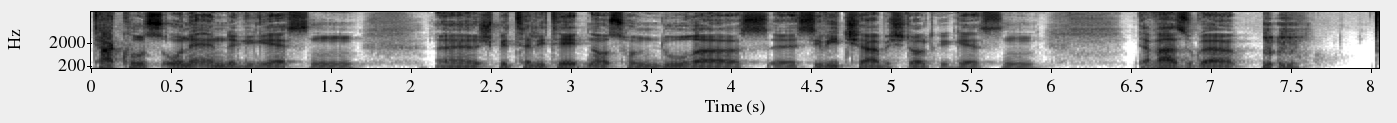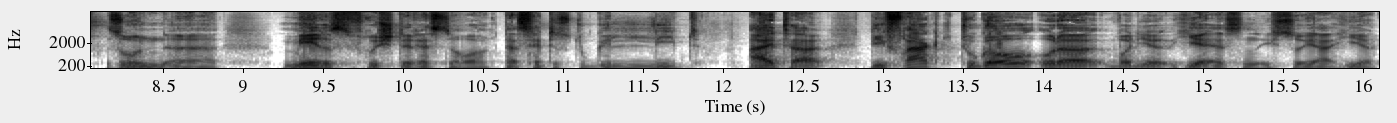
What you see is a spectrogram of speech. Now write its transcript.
Tacos ohne Ende gegessen, äh, Spezialitäten aus Honduras, äh, Ceviche habe ich dort gegessen. Da war sogar so ein äh, Meeresfrüchte-Restaurant. Das hättest du geliebt. Alter, die fragt, to go oder wollt ihr hier essen? Ich so, ja, hier.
